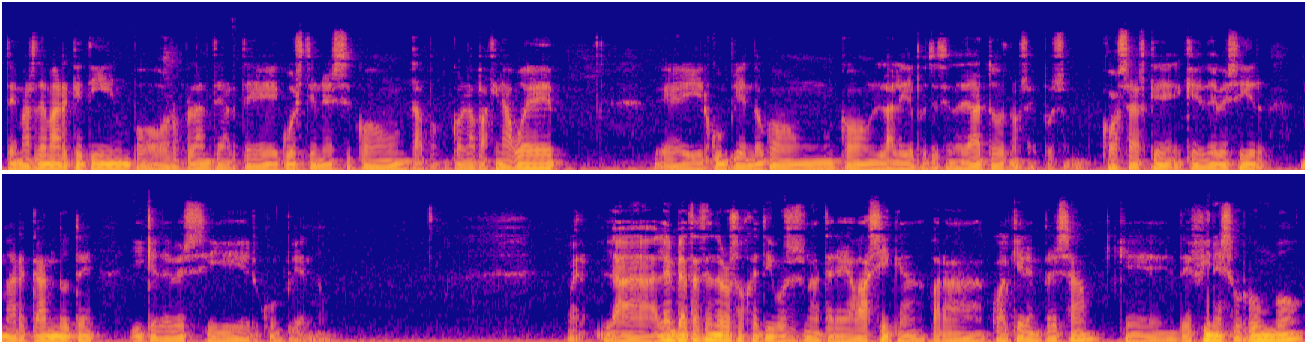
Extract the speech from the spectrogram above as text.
temas de marketing, por plantearte cuestiones con, con la página web, eh, ir cumpliendo con, la ley de protección de datos, no sé, pues cosas que, debes ir marcándote y que debes ir cumpliendo. Bueno, la, implantación de los objetivos es una tarea básica para cualquier empresa que define su rumbo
